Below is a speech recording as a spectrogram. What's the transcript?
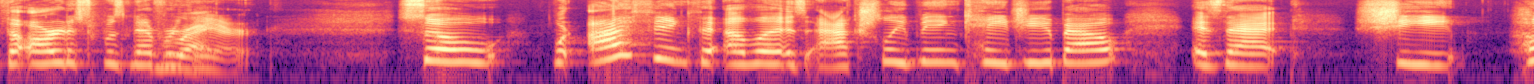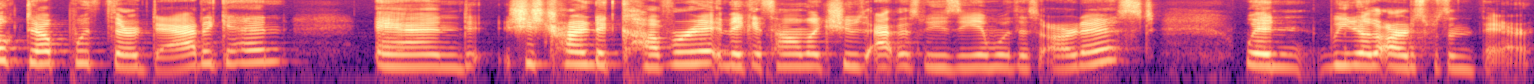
the artist was never Right. there. So what I think that Ella is actually being cagey about is that she hooked up with their dad again, and she's trying to cover it and make it sound like she was at this museum with this artist when we know the artist wasn't there.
